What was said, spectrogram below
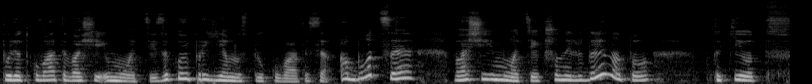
порядкувати ваші емоції, з якою приємно спілкуватися. Або це ваші емоції. Якщо не людина, то такі от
